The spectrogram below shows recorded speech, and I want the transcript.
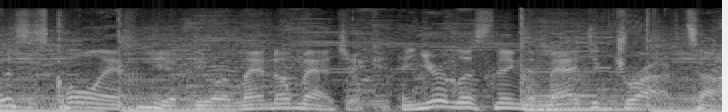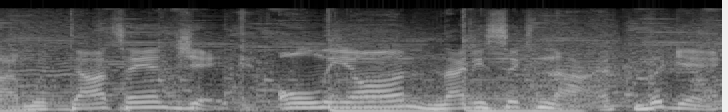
This is Cole Anthony of the Orlando Magic, and you're listening to Magic Drive Time with Dante and Jake, only on 96.9 The Game.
